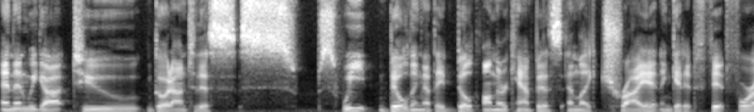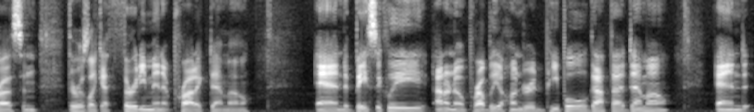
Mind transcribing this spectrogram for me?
and then we got to go down to this sweet building that they built on their campus and like try it and get it fit for us. And there was like a 30 minute product demo. And basically, I don't know, probably 100 people got that demo. And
